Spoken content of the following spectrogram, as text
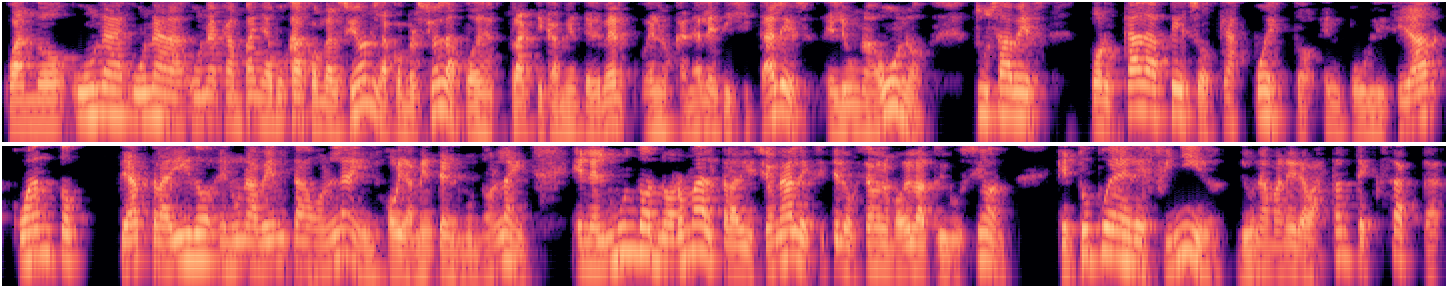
Cuando una, una, una, campaña busca conversión, la conversión la puedes prácticamente ver en los canales digitales, el uno a uno. Tú sabes por cada peso que has puesto en publicidad, cuánto te ha traído en una venta online, obviamente en el mundo online. En el mundo normal, tradicional, existe lo que se llama el modelo de atribución, que tú puedes definir de una manera bastante exacta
